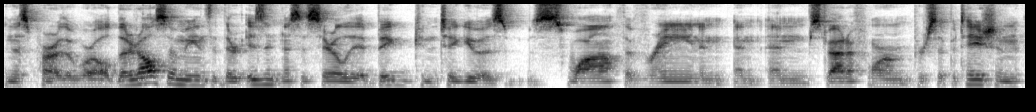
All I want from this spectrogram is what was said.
in this part of the world. But it also means that there isn't necessarily a big contiguous swath of rain and, and, and stratiform precipitation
